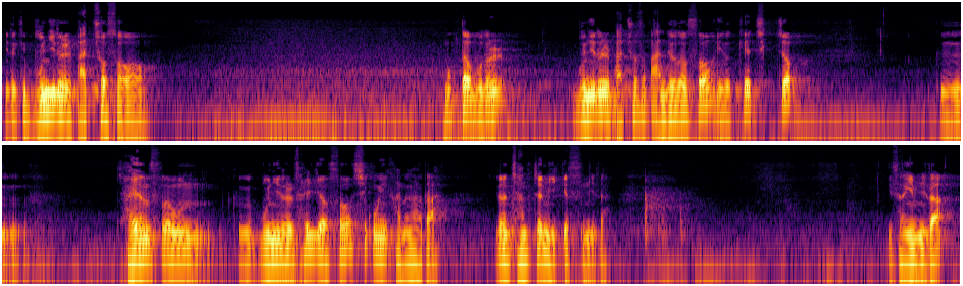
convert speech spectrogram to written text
이렇게 무늬를 맞춰서 목다보를 무늬를 맞춰서 만들어서 이렇게 직접 그 자연스러운 그 무늬를 살려서 시공이 가능하다. 이런 장점이 있겠습니다. 이상입니다.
